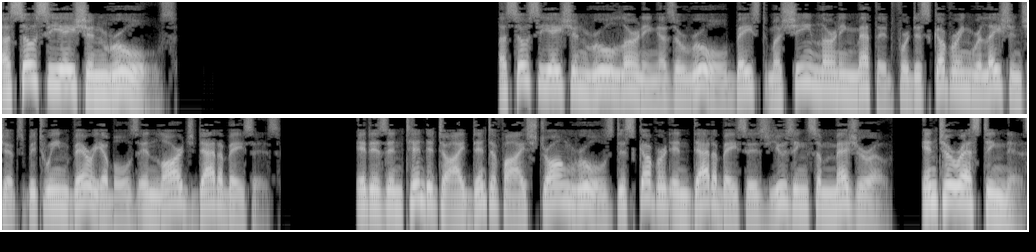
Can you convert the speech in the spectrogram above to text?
Association rules. Association rule learning is a rule-based machine learning method for discovering relationships between variables in large databases. It is intended to identify strong rules discovered in databases using some measure of interestingness.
